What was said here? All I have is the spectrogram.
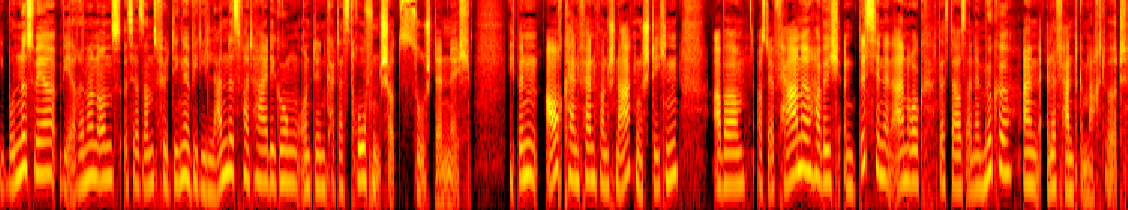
Die Bundeswehr, wir erinnern uns, ist ja sonst für Dinge wie die Landesverteidigung und den Katastrophenschutz zuständig. Ich bin auch kein Fan von Schnakenstichen, aber aus der Ferne habe ich ein bisschen den Eindruck, dass da aus einer Mücke ein Elefant gemacht wird.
